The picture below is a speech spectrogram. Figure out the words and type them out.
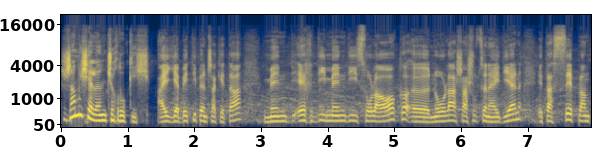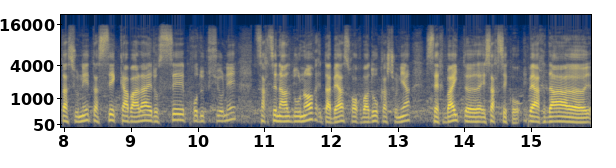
Jean-Michel Antxorduki. Aia beti pentsaketa, mendi, erdi mendi zolaok uh, nola sasutzen haidien eta ze plantazione eta ze kabala edo ze produk produkzione zartzen aldu nor eta behaz hor badu kasonia zerbait uh, ezartzeko. Behar da uh,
